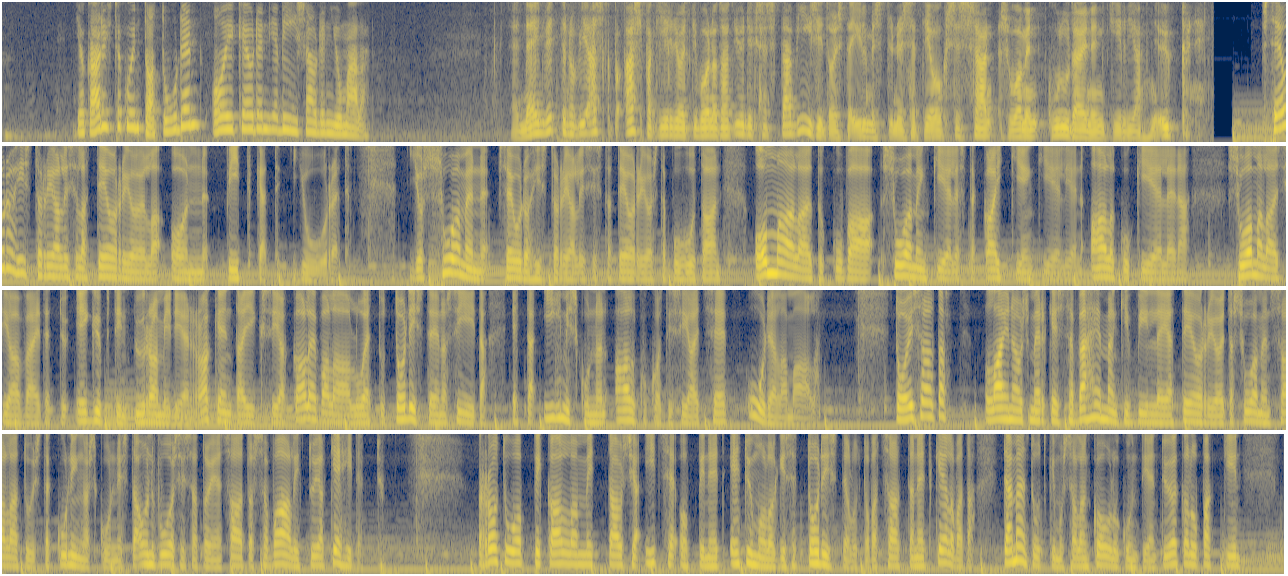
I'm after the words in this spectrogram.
joka on yhtä kuin totuuden, oikeuden ja viisauden jumala. Näin Vettenovi Aspa kirjoitti vuonna 1915 ilmestyneessä teoksessaan Suomen kultainen kirja ykkönen. Pseudohistoriallisilla teorioilla on pitkät juuret. Jos Suomen pseudohistoriallisista teorioista puhutaan, on maalailtu kuvaa suomen kielestä kaikkien kielien alkukielenä, suomalaisia on väitetty Egyptin pyramidien rakentajiksi ja Kalevalaa on luettu todisteena siitä, että ihmiskunnan alkukoti sijaitsee Uudellamaalla. Toisaalta lainausmerkeissä vähemmänkin villejä teorioita Suomen salatuista kuningaskunnista on vuosisatojen saatossa vaalittu ja kehitetty. Rotuoppi, kallonmittaus ja itseoppineet etymologiset todistelut ovat saattaneet kelvata tämän tutkimusalan koulukuntien työkalupakkiin,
